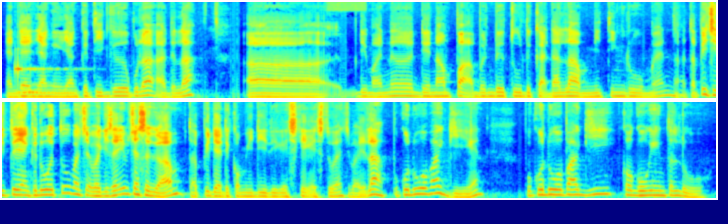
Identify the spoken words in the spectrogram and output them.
And then yang yang ketiga pula adalah uh, di mana dia nampak benda tu dekat dalam meeting room kan? Uh, tapi cerita yang kedua tu macam bagi saya macam seram tapi dia ada komedi dia sikit kat situ kan? Sebab yalah pukul 2 pagi kan? Pukul 2 pagi kau goreng telur.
